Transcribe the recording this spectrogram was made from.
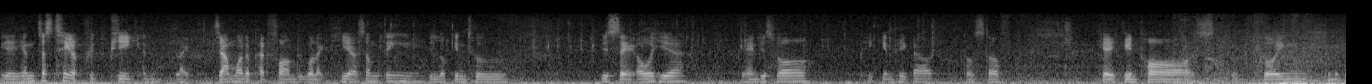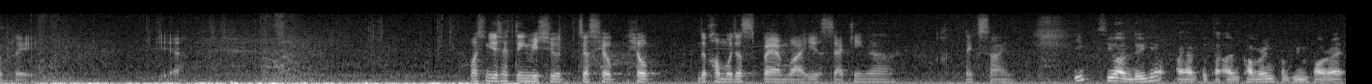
Yeah, you can just take a quick peek and like jump on the platform to go like here or something. You look into, you say over here, behind this wall, peek in, peek out, those stuff. Okay, green pause, going to make a play. Yeah. Watching this, I think we should just help help the combo just spam while he's sacking uh, next time. See, see what I'm doing here? I have to. I'm covering for green paw, right?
